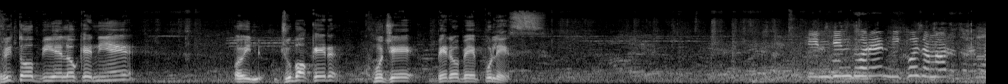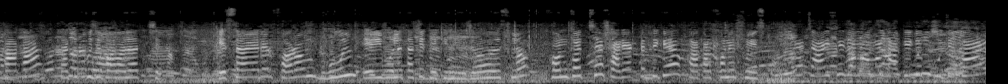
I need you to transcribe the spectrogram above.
ধৃত বিএলওকে নিয়ে ওই যুবকের খোঁজে বেরোবে পুলিশ। তিন দিন ধরে নিখোঁজ আমার কাকা, তাকে খুঁজে পাওয়া যাচ্ছে না। এসআইআর এর ফর্ম ভুল, এই বলে তাকে ডেকে নিয়ে যাওয়া হয়েছিল। ফোন করছে সাড়ে আটটার দিকে, কাকার ফোনে সুইচ আমরা চাইছি যেন আমার কাকিকে খুঁজে পায়,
